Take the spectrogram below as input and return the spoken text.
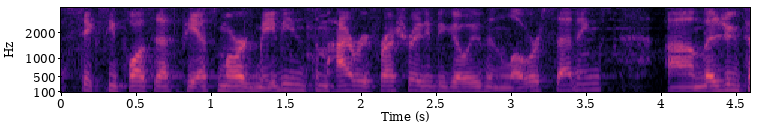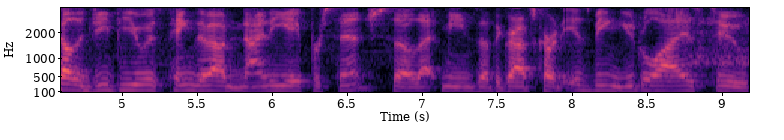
60 plus FPS mark, maybe in some high refresh rate if you go even lower settings. Um, as you can tell, the GPU is pinged about 98%, so that means that the graphics card is being utilized to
